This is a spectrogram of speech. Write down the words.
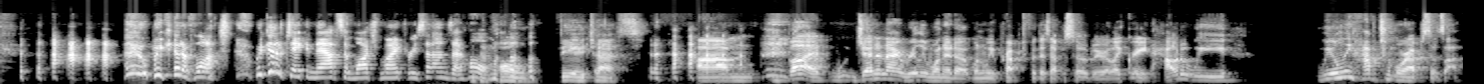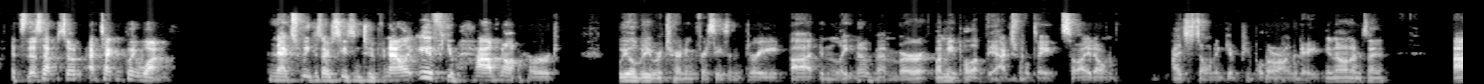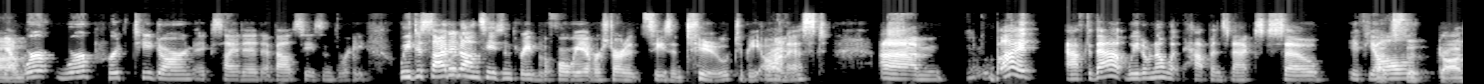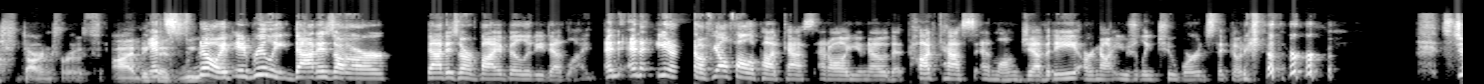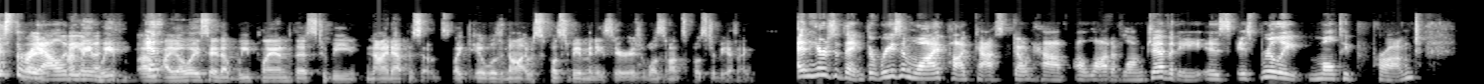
we could have watched, we could have taken naps and watched My Three Sons at at home. home VHS. um, but Jen and I really wanted to when we prepped for this episode, we were like, great, how do we? We only have two more episodes left. It's this episode, uh, technically one. Next week is our season two finale. If you have not heard, we will be returning for season three uh, in late November. Let me pull up the actual date so I don't. I just don't want to give people the wrong date. You know what I'm saying? yeah, Um, we're we're pretty darn excited about season three. We decided on season three before we ever started season two, to be Right. honest. Um, but after that, we don't know what happens next. So if that's y'all the gosh darn truth. I because it's we no, it, it really that is our that is our viability deadline. And and you know, if y'all follow podcasts at all, you know that podcasts and longevity are not usually two words that go together. it's just the Right? reality. I of mean, we've. Um, I always say that we planned this to be nine episodes. Like it was not. It was supposed to be a mini series. It was not supposed to be a thing. And here's the thing the reason why podcasts don't have a lot of longevity is is really multi-pronged.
